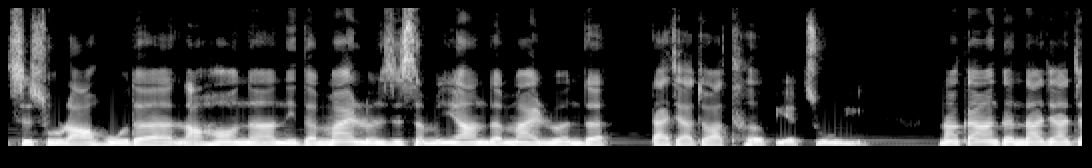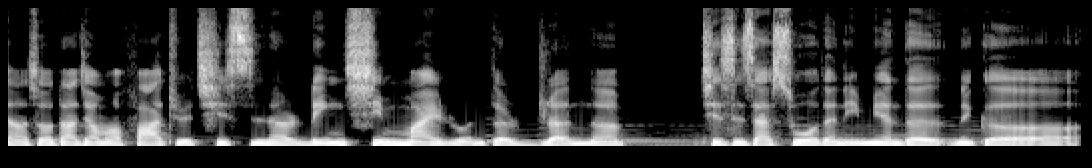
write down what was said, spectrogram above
是属老虎的，然后呢，你的脉轮是什么样的脉轮的，大家都要特别注意。那刚刚跟大家讲的时候，大家有没有发觉，其实呢，灵性脉轮的人呢，其实在所有的里面的那个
